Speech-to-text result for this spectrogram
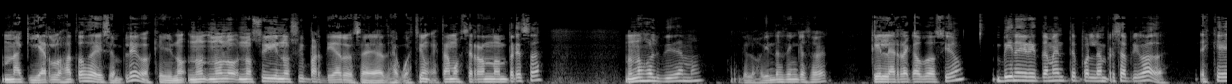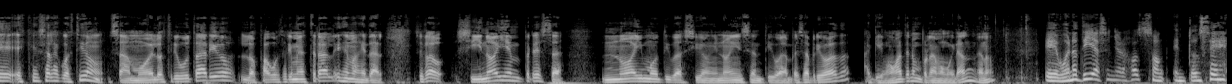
maquillar los datos de desempleo. Es que no, no, no, no, soy, no soy partidario de esa, de esa cuestión. Estamos cerrando empresas. No nos olvidemos, que los oyentes tienen que saber, que la recaudación viene directamente por la empresa privada. Es que, es que esa es la cuestión. O sea, modelos tributarios, los pagos trimestrales y demás y tal. Entonces, claro, si no hay empresa, no hay motivación y no hay incentivo a la empresa privada, aquí vamos a tener un problema muy grande, ¿no? Eh, buenos días, señora Hodgson. Entonces,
